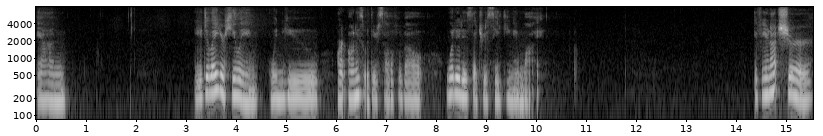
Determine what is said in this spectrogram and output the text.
And you delay your healing when you aren't honest with yourself about what it is that you're seeking and why. If you're not sure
